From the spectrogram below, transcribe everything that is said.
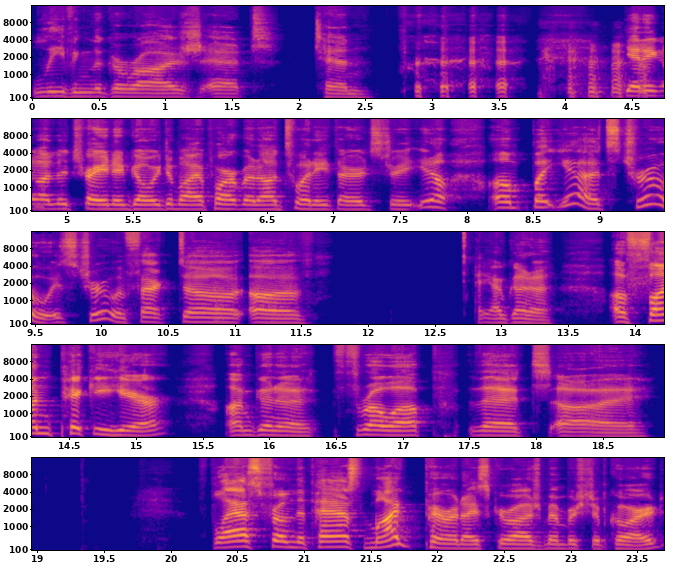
leaving the garage at 10, getting on the train and going to my apartment on 23rd Street. You know, um, but yeah, it's true. It's true. In fact, uh, uh, hey, I've got a, a fun picky here. I'm gonna throw up that uh, blast from the past, my Paradise Garage membership card.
